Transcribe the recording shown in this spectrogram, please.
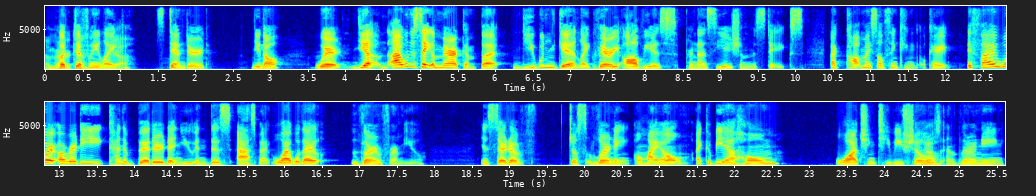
American. but definitely like yeah. standard, you know? Where yeah, I wouldn't say American, but you wouldn't get like very obvious pronunciation mistakes. I caught myself thinking, okay, if I were already kind of better than you in this aspect, why would I learn from you instead of just learning on my own? I could be at home watching TV shows and learning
